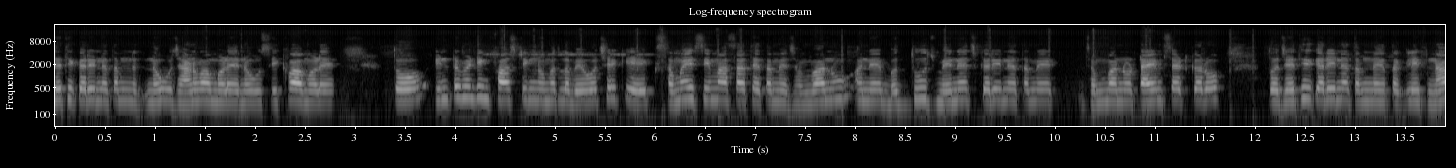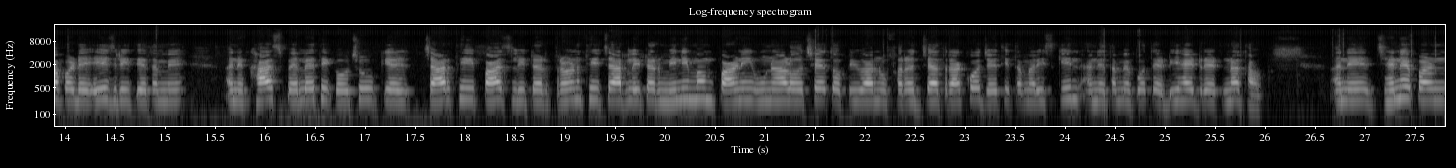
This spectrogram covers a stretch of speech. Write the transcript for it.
જેથી કરીને તમને નવું જાણવા મળે, નવું શીખવા મળે. તો ઇન્ટરમિટિંગ ફાસ્ટિંગનો મતલબ એવો છે કે એક સમયસીમા સાથે તમે જમવાનું અને બધું જ મેનેજ કરીને તમે જમવાનો ટાઈમ સેટ કરો. તો જેથી કરીને તમને તકલીફ ના પડે, એ જ રીતે તમે અને ખાસ પહેલેથી કહું છું કે ચારથી પાંચ લીટર, ત્રણથી ચાર લીટર મિનિમમ પાણી ઉનાળો છે તો પીવાનું ફરજિયાત રાખો, જેથી તમારી સ્કિન અને તમે પોતે ડિહાઈડ્રેટ ન થાવ. અને જેને પણ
